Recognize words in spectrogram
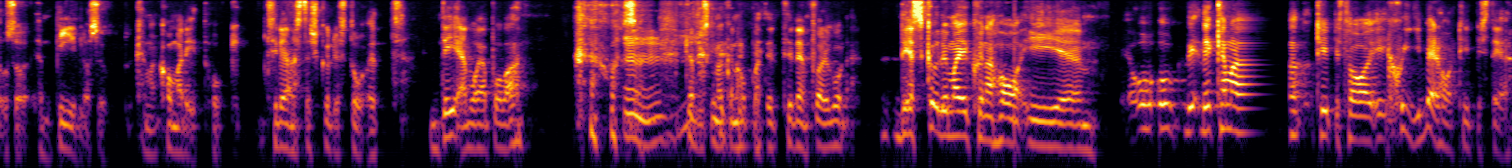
och så en pil och så kan man komma dit och till vänster skulle stå ett D var jag på va? så mm. kanske skulle man kunna hoppa till, till den föregående. Det skulle man ju kunna ha i... Eh, och, och det, det, kan man typiskt ha i skivor, har typiskt det.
